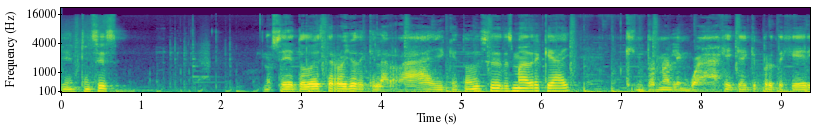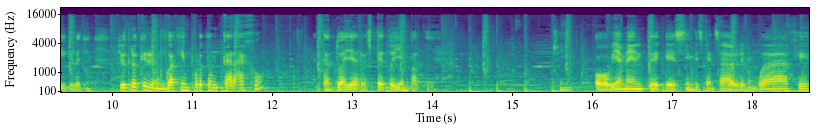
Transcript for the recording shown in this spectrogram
Entonces, no sé, todo este rollo de que la RAE, que todo ese desmadre que hay, que en torno al lenguaje, que hay que proteger y que la... Yo creo que el lenguaje importa un carajo, en tanto haya respeto y empatía. Obviamente es indispensable el lenguaje,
